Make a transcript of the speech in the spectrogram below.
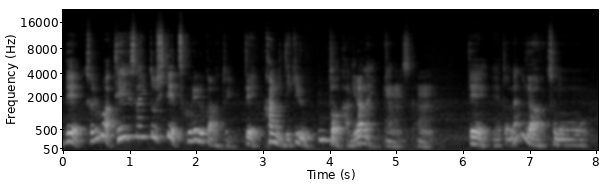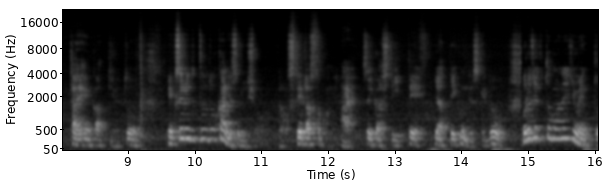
で、それは体裁として作れるからといって管理できるとは限らないじゃないですか。で、えー、と何がその大変かっていうと、Excel で ToDo 管理するでしょ。ステータスとかね、はい。追加していってやっていくんですけど、プロジェクトマネジメント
